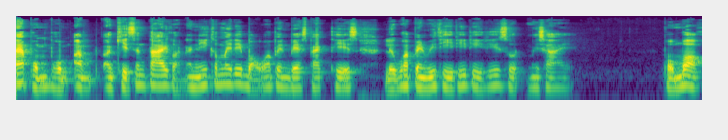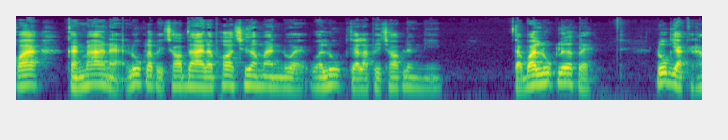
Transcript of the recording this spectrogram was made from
นะผมผมขีดเส้นใต้ก่อนอันนี้ก็ไม่ได้บอกว่าเป็น best practice หรือว่าเป็นวิธีที่ดีที่สุดไม่ใช่ ผมบอกว่าการบ้านน่ะลูกรับผิดชอบได้แล้วพ่อเชื่อมั่นด้วย ว่าลูกจะรับผิดชอบเรื่องนี้ แต่ว่าลูกเลือกเลย ลูกอยากท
